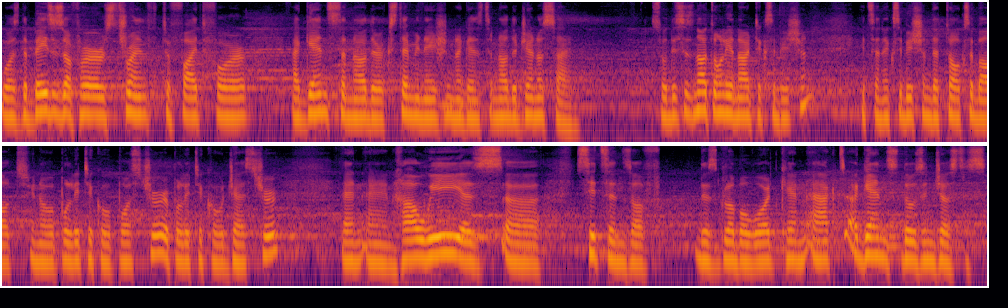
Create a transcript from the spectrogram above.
was the basis of her strength to fight for against another extermination, against another genocide. So this is not only an art exhibition, it's an exhibition that talks about you know a political posture, a political gesture, and, and how we as uh, citizens of this global world can act against those injustices.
